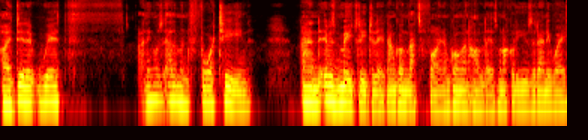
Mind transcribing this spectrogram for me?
I did it with, I think it was element 14 and it was majorly delayed. I'm going, that's fine. I'm going on holidays. I'm not going to use it anyway.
